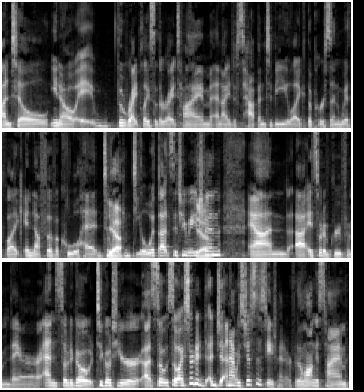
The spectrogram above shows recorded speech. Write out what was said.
until you know it, the right place at the right time, and I just happened to be like the person with like enough of a cool head to Yeah. like deal with that situation, and uh, it sort of grew from there. And so to go to go to your uh, so so I started, and I was just a stage manager for the longest time,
